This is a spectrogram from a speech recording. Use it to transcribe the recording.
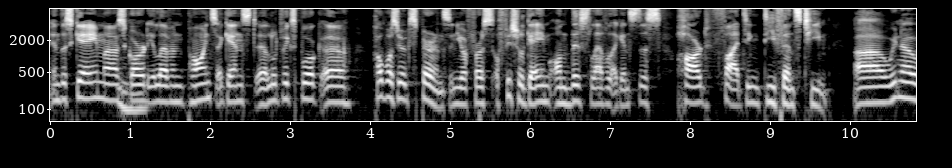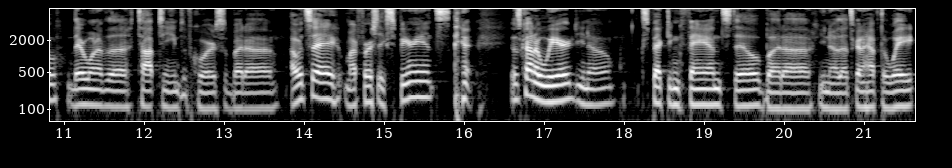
in this game, uh, scored mm -hmm. 11 points against uh, Ludwigsburg. Uh, how was your experience in your first official game on this level against this hard fighting defense team? Uh, we know they're one of the top teams, of course, but uh, I would say my first experience, it was kind of weird, you know, expecting fans still, but uh, you know that's gonna have to wait.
